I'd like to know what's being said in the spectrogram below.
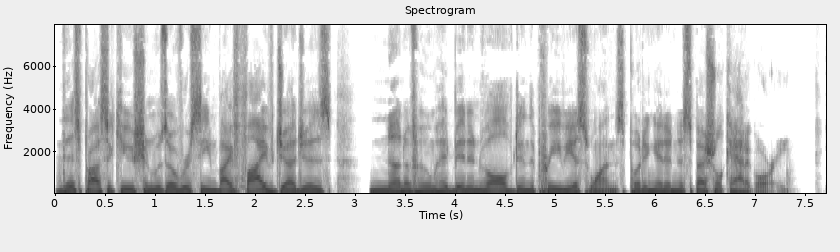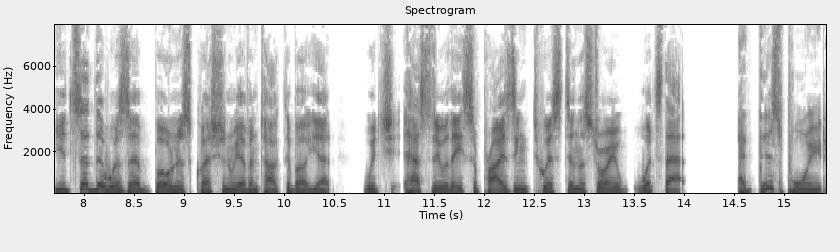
This prosecution was overseen by five judges, none of whom had been involved in the previous ones, putting it in a special category. You'd said there was a bonus question we haven't talked about yet, which has to do with a surprising twist in the story. What's that? At this point,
